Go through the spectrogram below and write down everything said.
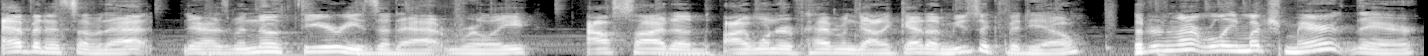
evidence of that. There has been no theories of that really outside of I Wonder If Heaven Got a Ghetto music video. But there's not really much merit there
